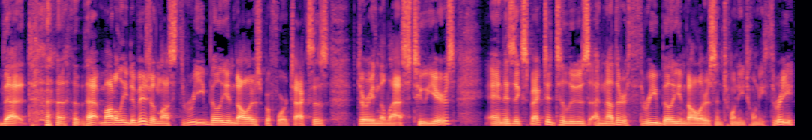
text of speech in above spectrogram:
that that Model E division lost $3 billion before taxes during the last two years and is expected to lose another $3 billion in 2023.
